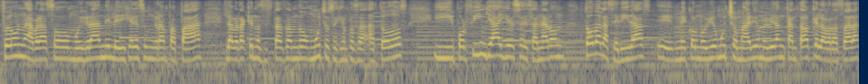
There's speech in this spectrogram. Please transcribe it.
fue un abrazo muy grande y le dije, eres un gran papá, la verdad que nos estás dando muchos ejemplos a, todos y por fin ya ayer se sanaron todas las heridas, eh, me conmovió mucho Mario, me hubiera encantado que lo abrazara,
